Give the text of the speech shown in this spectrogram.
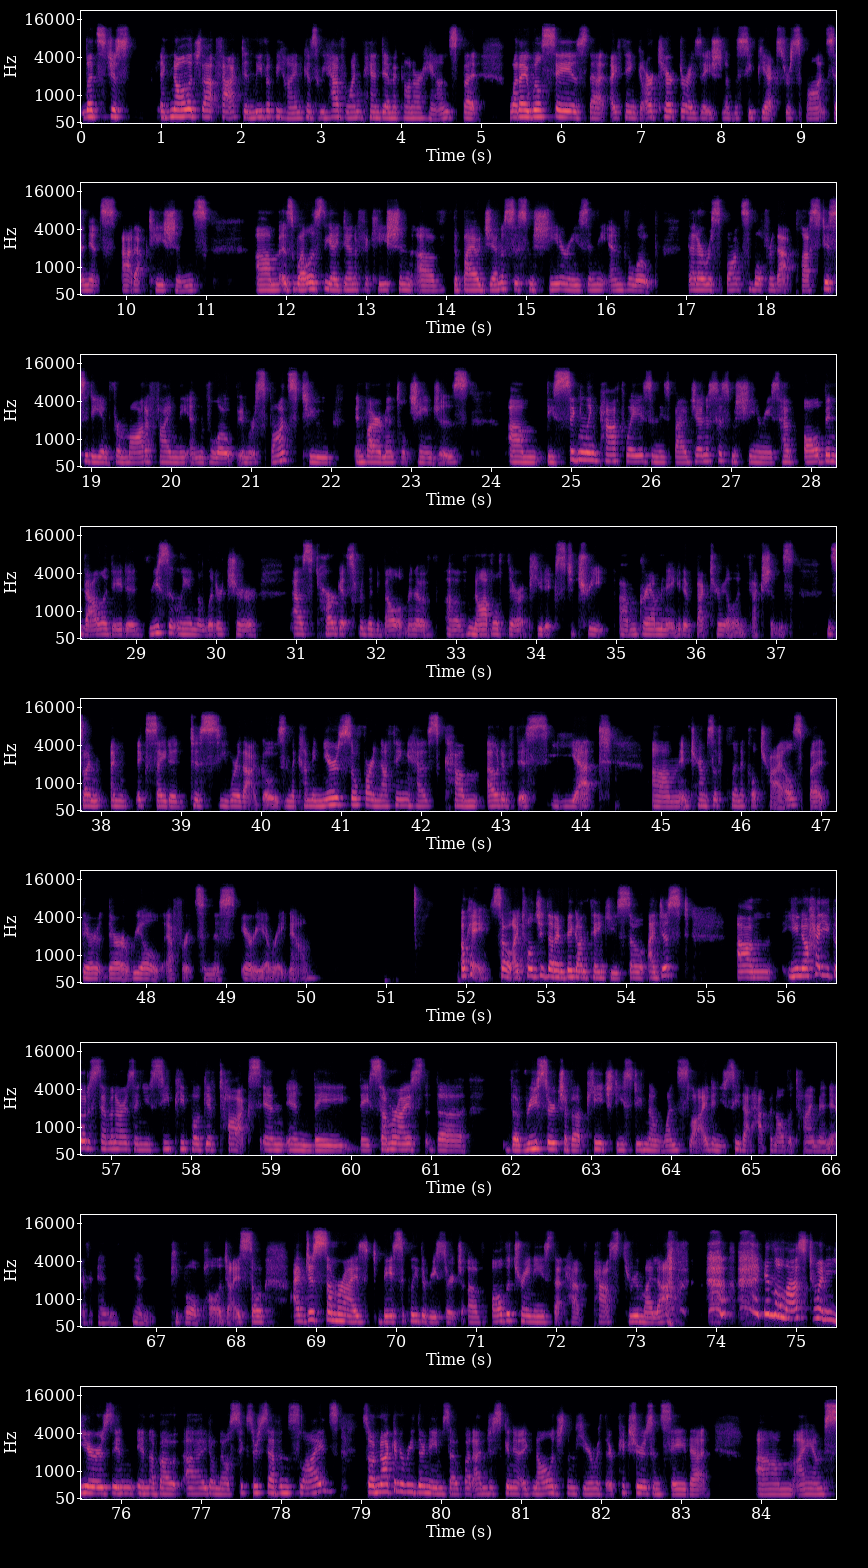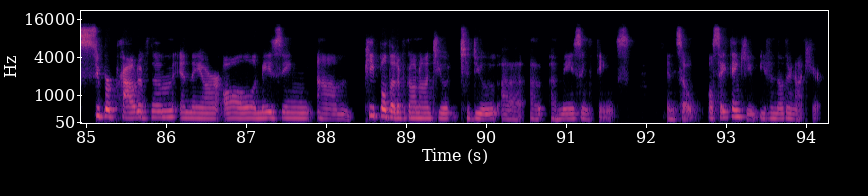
let's just acknowledge that fact and leave it behind because we have one pandemic on our hands. But what I will say is that I think our characterization of the CPX response and its adaptations, um, as well as the identification of the biogenesis machineries in the envelope that are responsible for that plasticity and for modifying the envelope in response to environmental changes, um, these signaling pathways and these biogenesis machineries have all been validated recently in the literature as targets for the development of, of novel therapeutics to treat um, gram-negative bacterial infections. And so I'm, I'm excited to see where that goes in the coming years. So far, nothing has come out of this yet um, in terms of clinical trials, but there, there are real efforts in this area right now. Okay, so I told you that I'm big on thank yous. So I just, um, you know how you go to seminars and you see people give talks and, and they, they summarize the, the research of a PhD student on one slide, and you see that happen all the time, and, and, and people apologize. So I've just summarized basically the research of all the trainees that have passed through my lab in the last 20 years in, in about, I don't know, six or seven slides. So I'm not going to read their names out, but I'm just going to acknowledge them here with their pictures and say that um, I am super proud of them and they are all amazing um, people that have gone on to, to do uh, uh, amazing things. And so I'll say thank you, even though they're not here.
